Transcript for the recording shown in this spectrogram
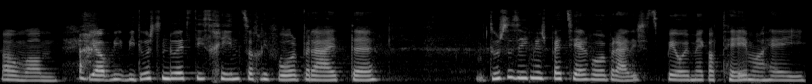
Oh Mann. Ja, wie, wie tust denn du jetzt dein Kind so ein bisschen vorbereiten? Du das irgendwie speziell vorbereiten? Ist es bei euch mega Thema, hey,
